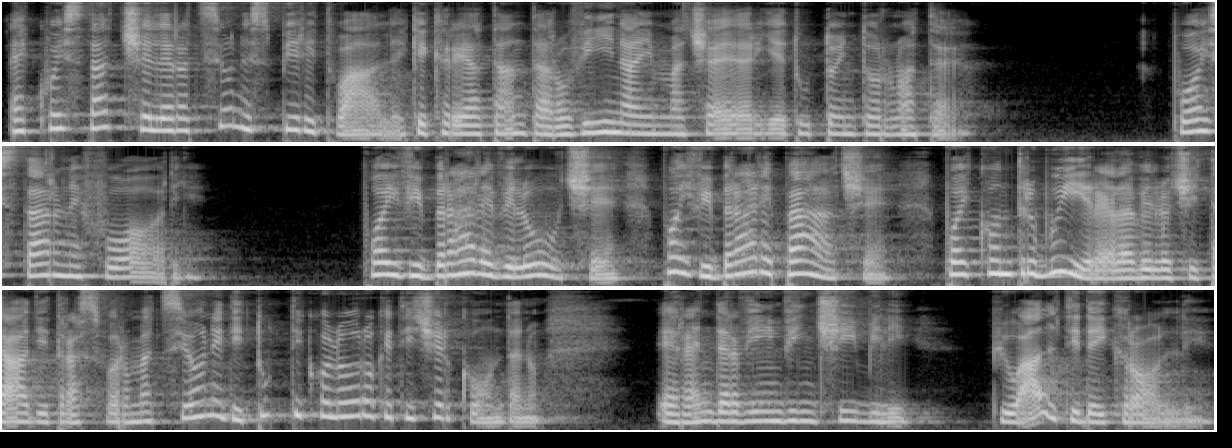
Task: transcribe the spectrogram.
È questa accelerazione spirituale che crea tanta rovina e macerie tutto intorno a te. Puoi starne fuori, puoi vibrare veloce, puoi vibrare pace, puoi contribuire alla velocità di trasformazione di tutti coloro che ti circondano e rendervi invincibili, più alti dei crolli.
